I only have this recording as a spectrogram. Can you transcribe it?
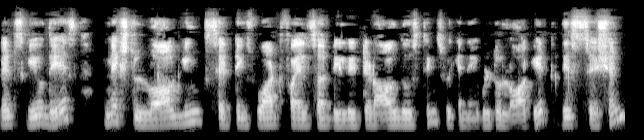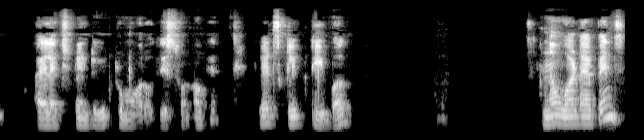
Let's give this next logging settings. What files are deleted? All those things we can able to log it. This session I'll explain to you tomorrow this one okay? Let's click debug. Now what happens?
